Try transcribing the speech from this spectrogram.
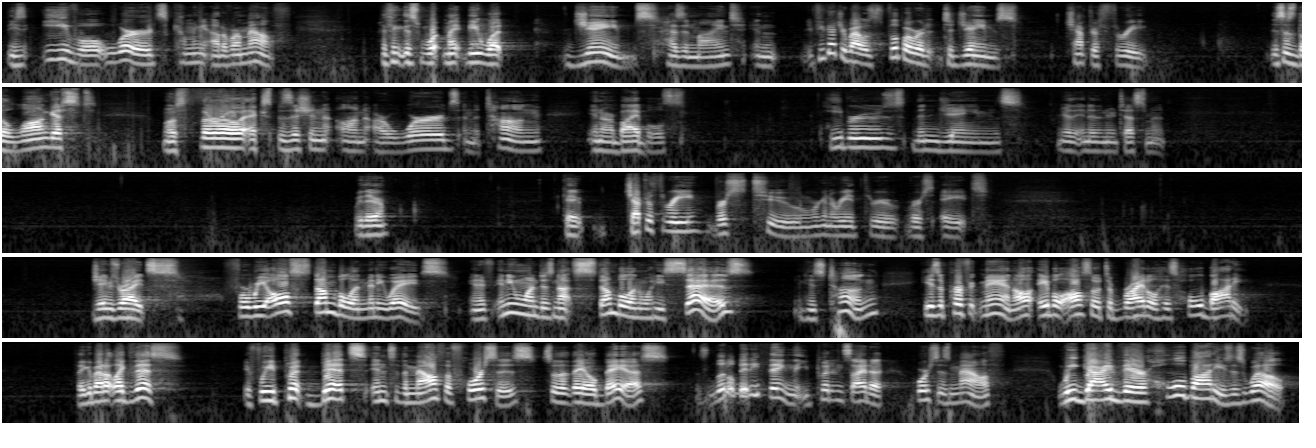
these evil words coming out of our mouth. I think this what might be what James has in mind. And if you've got your Bibles, flip over to James chapter 3. This is the longest most thorough exposition on our words and the tongue in our Bibles. Hebrews, then James, near the end of the New Testament. We there? Okay, chapter 3, verse 2, and we're going to read through verse 8. James writes, For we all stumble in many ways. And if anyone does not stumble in what he says in his tongue, he is a perfect man, able also to bridle his whole body. Think about it like this if we put bits into the mouth of horses so that they obey us, this little bitty thing that you put inside a horse's mouth, we guide their whole bodies as well.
